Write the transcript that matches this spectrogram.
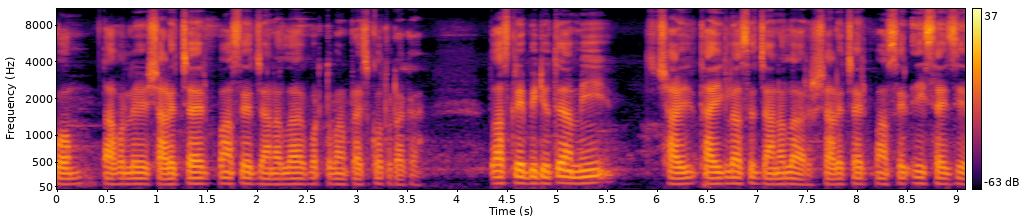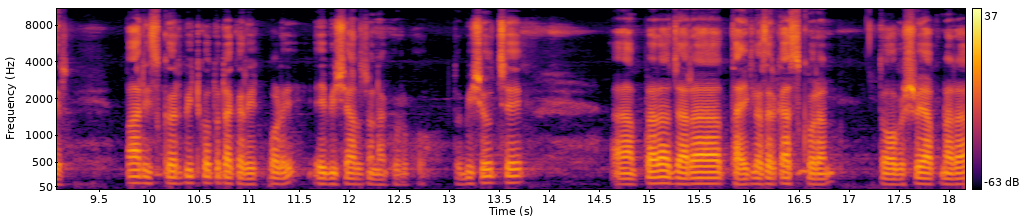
কম, তাহলে সাড়ে চার পাঁচের জানালা বর্তমান প্রাইস কত টাকা? তো আজকের ভিডিওতে আমি সাড়ে থাই গ্লাসের জানালার সাড়ে চার পাঁচের এই সাইজের পার স্কোয়ার ফিট কত টাকা রেট পড়ে, এই বিষয়ে আলোচনা করব। তো বিষয় হচ্ছে আপনারা যারা থাই গ্লাসের কাজ করান, তো অবশ্যই আপনারা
